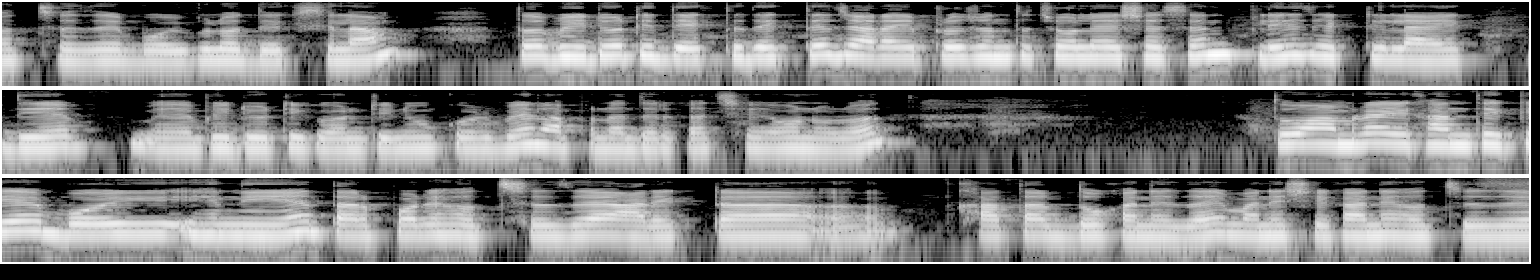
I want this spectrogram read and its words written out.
হচ্ছে যে বইগুলো দেখছিলাম। তো ভিডিওটি দেখতে দেখতে যারা এই পর্যন্ত চলে এসেছেন, প্লিজ একটি লাইক দিয়ে ভিডিওটি কন্টিনিউ করবেন। আপনাদের কাছে অনুরোধ। তো আমরা এখান থেকে বই নিয়ে তারপরে হচ্ছে যে আরেকটা খাতার দোকানে যাই। মানে সেখানে হচ্ছে যে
